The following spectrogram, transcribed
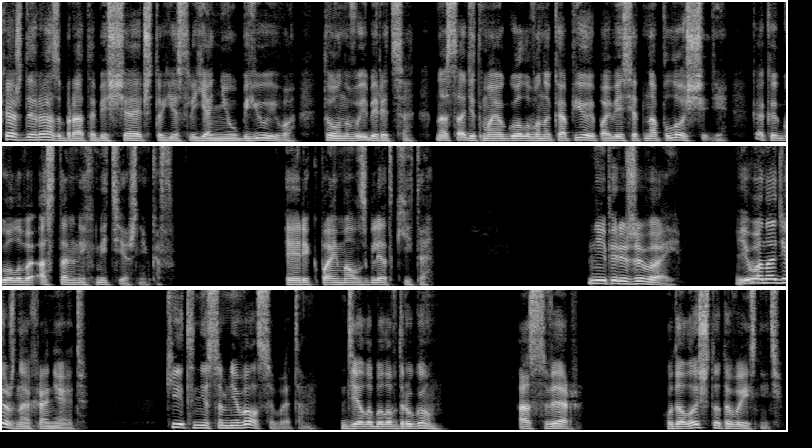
Каждый раз брат обещает, что если я не убью его, то он выберется, насадит мою голову на копье и повесит на площади, как и головы остальных мятежников». Эрик поймал взгляд Кита. «Не переживай. Его надежно охраняют». Кит не сомневался в этом. Дело было в другом. А Свер? Удалось что-то выяснить?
